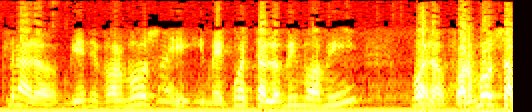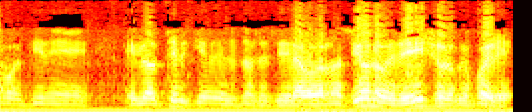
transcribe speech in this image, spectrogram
Claro, viene Formosa y, me cuesta lo mismo a mí. Bueno, Formosa porque tiene el hotel que no sé si de la gobernación o de ellos, lo que fuere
